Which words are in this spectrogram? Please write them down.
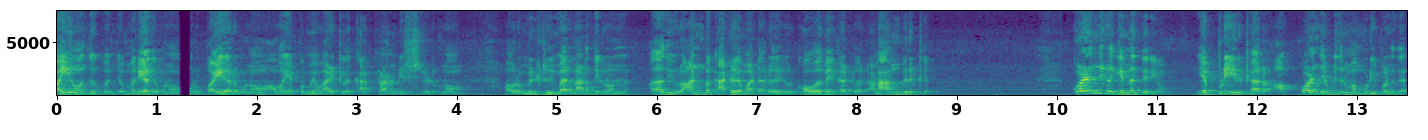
பையன் வந்து கொஞ்சம் மரியாதை இருக்கணும் ஒரு பயம் இருக்கணும். அவன் எப்பவுமே வாழ்க்கையில் கரெக்டான டிசிஷன் எடுக்கணும். அவர் மிலிட்ரி மாதிரி நடந்துக்கணும்னு. அதாவது இவர் அன்பை காட்டவே மாட்டார் இவர் கோவமே காட்டுவார். ஆனால் அன்பு இருக்கு. குழந்தைங்களுக்கு என்ன தெரியும்? எப்படி இருக்காரு? குழந்தை எப்படி திரும்ப முடிவு பண்ணுது?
